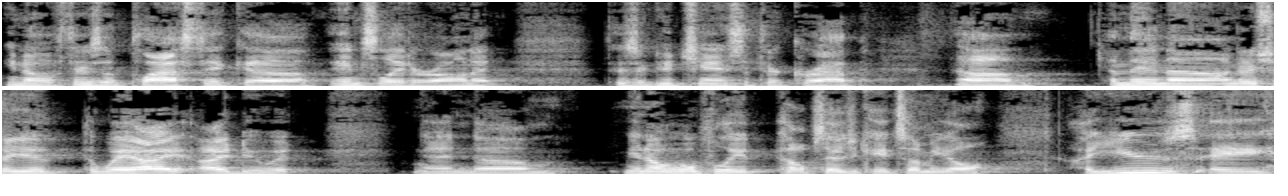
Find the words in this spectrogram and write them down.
you know, if there's a plastic uh, insulator on it, there's a good chance that they're crap. Um, and then uh, I'm going to show you the way I, I do it. And, um, you know, hopefully it helps educate some of y'all. I use a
